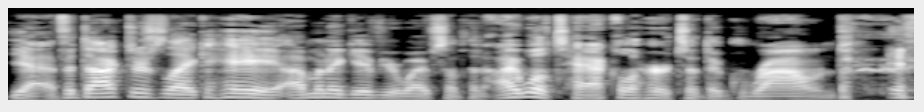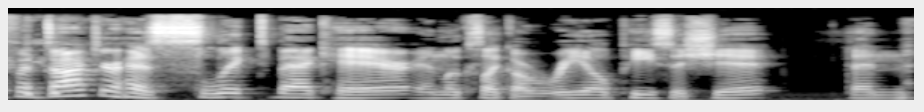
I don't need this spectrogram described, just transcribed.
Yeah, if a doctor's like, hey, I'm going to give your wife something, I will tackle her to the ground. If a doctor has slicked back hair and looks like a real piece of shit, then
